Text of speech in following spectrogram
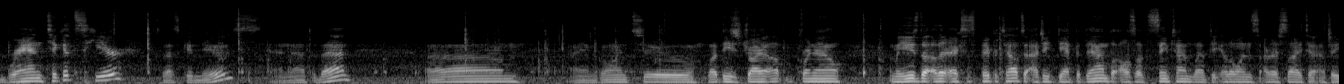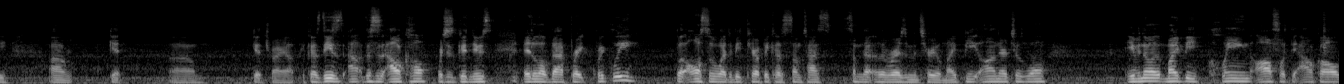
brand tickets here. So that's good news. And after that um, I am going to let these dry up for now. I'm going to use the other excess paper towel to actually damp it down, but also at the same time let the other ones other side to actually uh, get um, get dry out because these this is alcohol, which is good news. It'll evaporate quickly, but also we have to be careful because sometimes some of the other resin material might be on there too as well. Even though it might be cleaned off with the alcohol,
